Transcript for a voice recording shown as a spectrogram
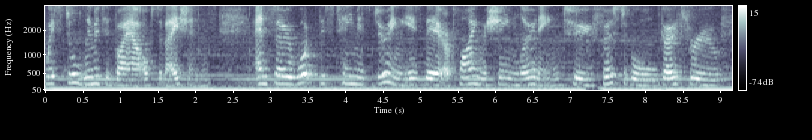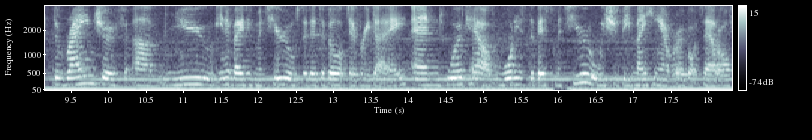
we're still limited by our observations. And so what this team is doing is they're applying machine learning to first of all go through the range of um, new innovative materials that are developed every day and work out what is the best material we should be making our robots out of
